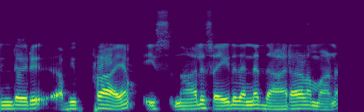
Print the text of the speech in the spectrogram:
എന്റെ ഒരു അഭിപ്രായം. ഈ നാല് സൈഡ് തന്നെ ധാരാളമാണ്.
